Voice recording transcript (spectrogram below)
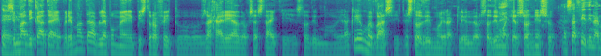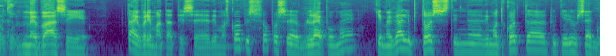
ναι. σημαντικά τα ευρήματα. Βλέπουμε επιστροφή του Ζαχαρία Δοξαστάκη στο Δήμο Ηρακλείου με βάση, στο Δήμο Ηρακλείου, λέω, στο Δήμο ναι. Χερσονήσου. Με σαφή δυναμική. Με βάση τα ευρήματα της ε, δημοσκόπησης όπως ε, βλέπουμε και μεγάλη πτώση στην ε, δημοτικότητα του κυρίου Σέγκου.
